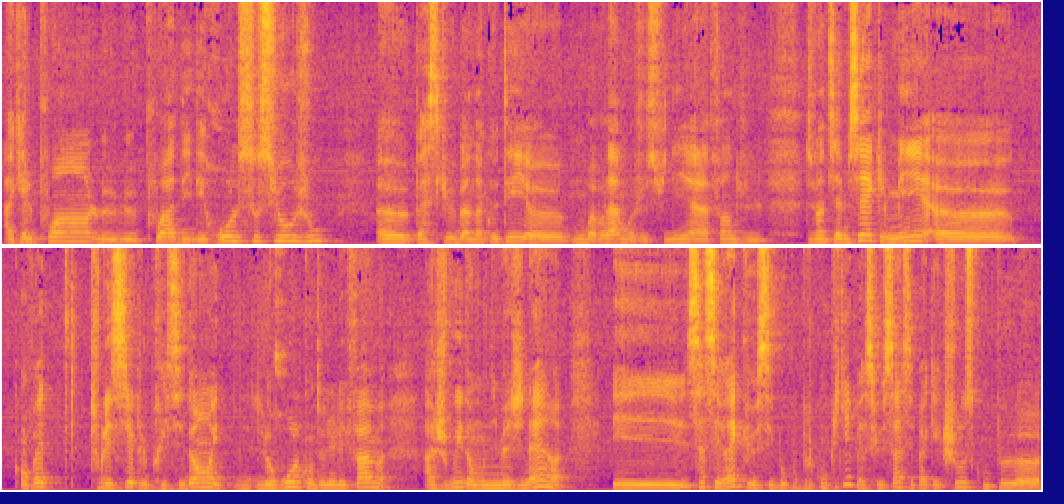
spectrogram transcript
à quel point le, poids des, des, rôles sociaux joue parce que ben, d'un côté bon bah voilà moi je suis née à la fin du XXe siècle mais en fait tous les siècles précédents et le rôle qu'ont tenu les femmes a joué dans mon imaginaire et ça, c'est vrai que c'est beaucoup plus compliqué parce que ça, c'est pas quelque chose qu'on peut. Euh,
